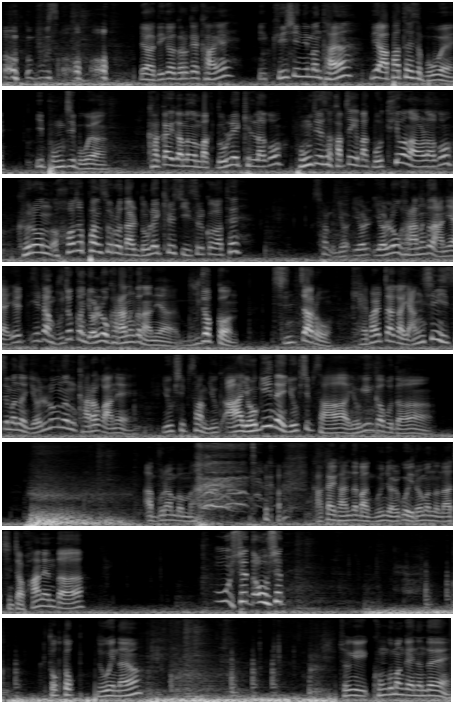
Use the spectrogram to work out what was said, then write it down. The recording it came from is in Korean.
너무 무서워 야 네가 그렇게 강해? 이 귀신이면 다야? 네 아파트에서 뭐해? 이 봉지 뭐야? 가까이 가면 막 놀래킬라고? 봉지에서 갑자기 막 뭐 튀어나오려고? 그런 허접한 수로 날 놀래킬 수 있을 것 같아? 설마 열, 열, 열로 가라는 건 아니야. 일, 일단 무조건 열로 가라는 건 아니야. 무조건. 진짜로. 개발자가 양심이 있으면은 열로는 가라고 안해. 63, 6, 아 여기네 64 여긴가 보다. 아 물 한 번만. 가까이 가는데 막문 열고 이러면은 나 진짜 화낸다. 오쉣 오쉣. 똑똑 누구 있나요? 저기 궁금한 게 있는데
